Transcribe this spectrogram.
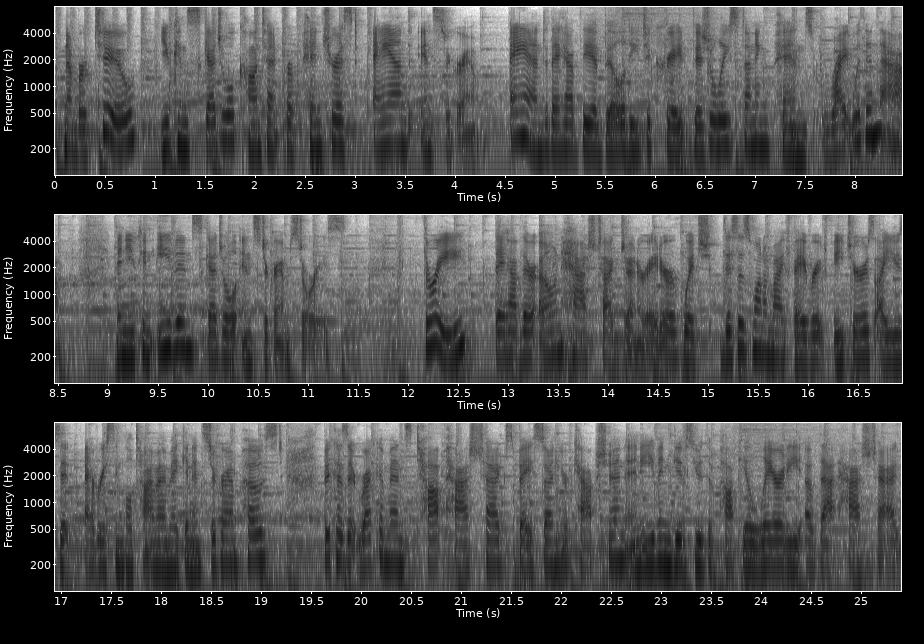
Number two, you can schedule content for Pinterest and Instagram. And they have the ability to create visually stunning pins right within the app, and you can even schedule Instagram stories. Three, they have their own hashtag generator, which this is one of my favorite features. I use it every single time I make an Instagram post because it recommends top hashtags based on your caption and even gives you the popularity of that hashtag,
